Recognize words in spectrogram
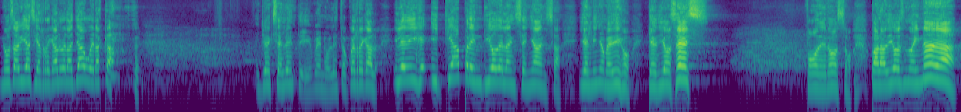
no sabía si el regalo era allá o era acá. Y yo, excelente. bueno, le tocó el regalo. Y le dije, ¿y qué aprendió de la enseñanza? Y el niño me dijo, que Dios es poderoso. Para Dios no hay nada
